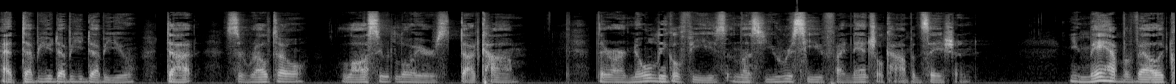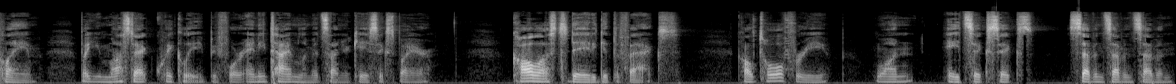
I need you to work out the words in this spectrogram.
at www.xareltolawsuitlawyers.com. There are no legal fees unless you receive financial compensation. You may have a valid claim, but you must act quickly before any time limits on your case expire. Call us today to get the facts. Call toll free 1 866 777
